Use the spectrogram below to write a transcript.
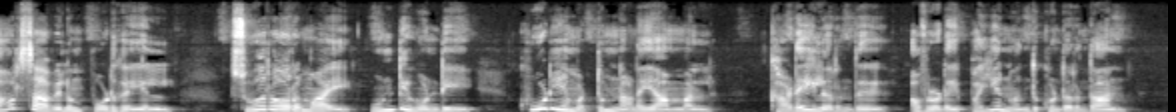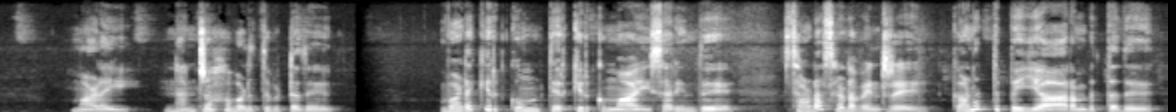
தார்சாவிலும் போடுகையில் சுவரோரமாய் ஒண்டி ஒண்டி கூடிய மட்டும் நனையாமல் கடையிலிருந்து அவருடைய பையன் வந்து கொண்டிருந்தான். மழை நன்றாக வலுத்துவிட்டது. வடக்கிற்கும் தெற்கிற்குமாய் சரிந்து சடசடவென்று கனத்து பெய்ய ஆரம்பித்தது.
